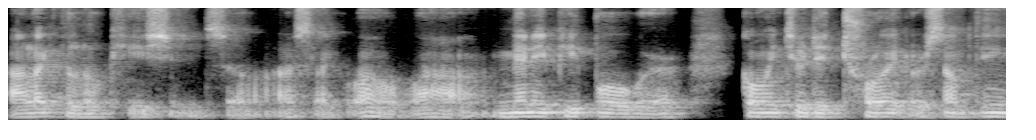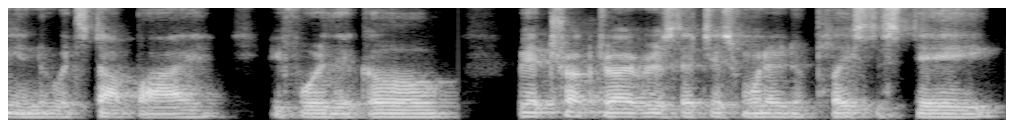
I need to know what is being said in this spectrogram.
I like the location. So I was like, oh, wow. Many people were going to Detroit or something and would stop by before they go. We had truck drivers that just wanted a place to stay,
